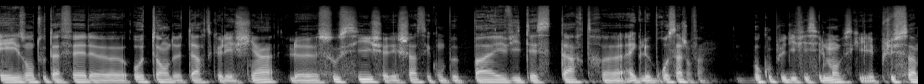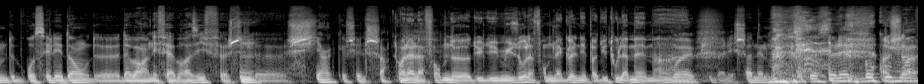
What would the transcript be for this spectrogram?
et ils ont tout à fait euh, autant de tartres que les chiens. Le souci chez les chats, c'est qu'on peut pas éviter ce tartre euh, avec le brossage, enfin beaucoup plus difficilement parce qu'il est plus simple de brosser les dents ou de- d'avoir un effet abrasif chez Mm. le chien que chez le chat. Voilà, la forme de- du, du museau, la forme de la gueule n'est pas du tout la même. hein. Ouais, et puis bah, les chats n'aiment pas, se lèvent beaucoup Un moins.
